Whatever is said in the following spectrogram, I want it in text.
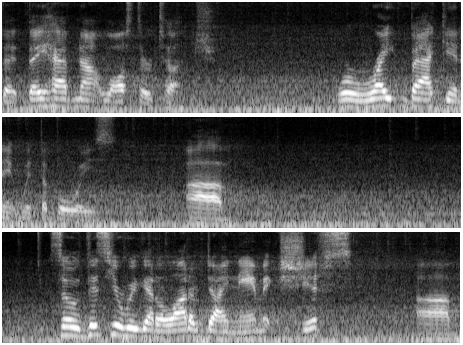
that they have not lost their touch. We're right back in it with the boys. Um, so this year we've got a lot of dynamic shifts. Um,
